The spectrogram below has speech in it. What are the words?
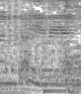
baby.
